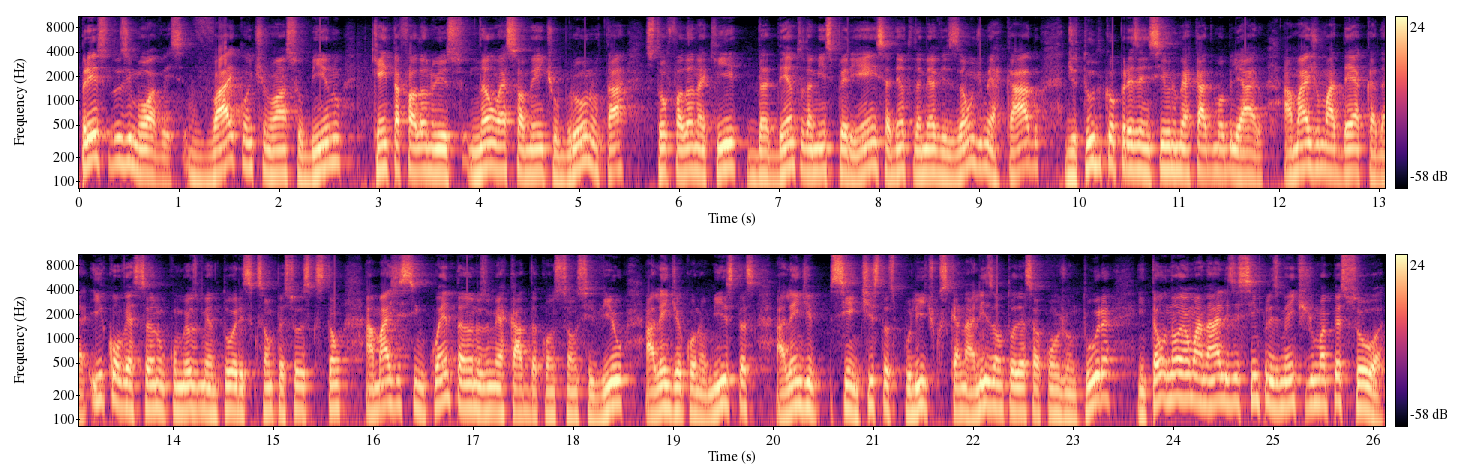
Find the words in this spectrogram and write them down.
preço dos imóveis vai continuar subindo. Quem está falando isso não é somente o Bruno, tá? Estou falando aqui da, dentro da minha experiência, dentro da minha visão de mercado, de tudo que eu presencio no mercado imobiliário há mais de uma década e conversando com meus mentores, que são pessoas que estão há mais de 50 anos no mercado da construção civil, além de economistas, além de cientistas políticos que analisam toda essa conjuntura. Então, não é uma análise simplesmente de uma pessoa,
